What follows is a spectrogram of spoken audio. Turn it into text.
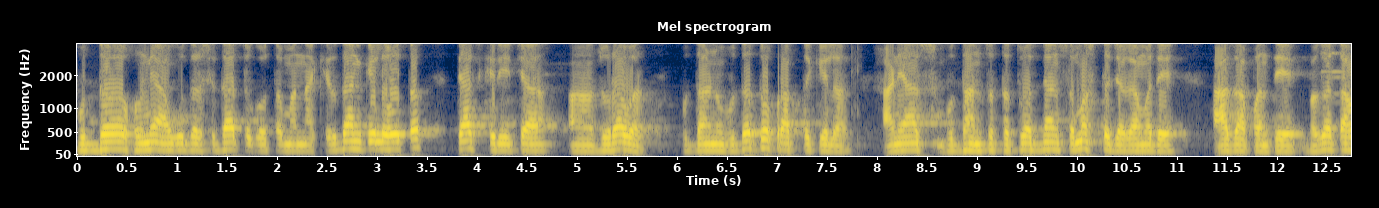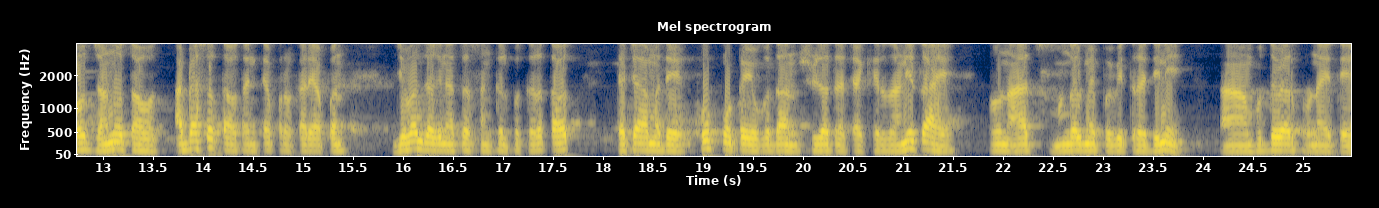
बुद्ध होण्या अगोदर सिद्धार्थ गौतमांना खीरदान केलं होतं. त्याच खिरीच्या जोरावर बुद्धानं बुद्धत्व प्राप्त केलं. आणि आज बुद्धांचं तत्वज्ञान समस्त जगामध्ये आज आपण ते बघत आहोत जाणवत आहोत अभ्यासत आहोत आणि त्या प्रकारे आपण जीवन जगण्याचा संकल्प करत आहोत. त्याच्यामध्ये खूप मोठं योगदान सुजाताच्या खिरदाणीच आहे. म्हणून आज मंगलमय पवित्र दिनी बुद्धवार पूर्ण येथे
